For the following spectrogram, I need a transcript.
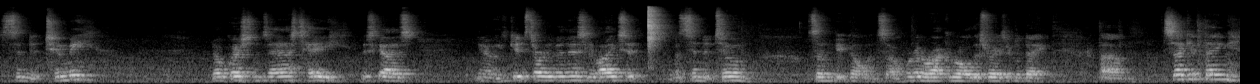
send it to me. No questions asked. Hey, this guy's, you know, he's getting started in this. He likes it. Let's send it to him. Let's let him get going. So we're going to rock and roll this razor today. Um, second thing,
